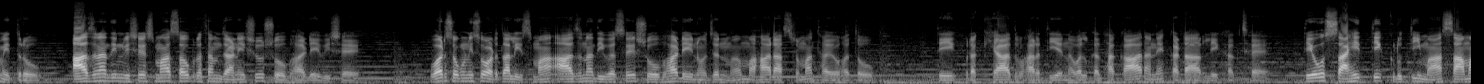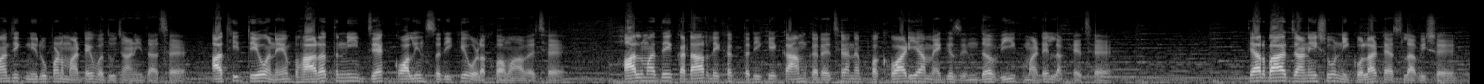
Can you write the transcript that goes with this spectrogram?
મિત્રો. આજના દિન વિશેષમાં સૌપ્રથમ જાણીશું શોભા ડે વિશે. વર્ષ ઓગણીસો અડતાલીસમાં આજના દિવસે શોભા ડેનો જન્મ મહારાષ્ટ્રમાં થયો હતો. તે એક પ્રખ્યાત ભારતીય નવલકથાકાર અને કટાર લેખક છે. તેઓ સાહિત્યિક કૃતિમાં સામાજિક નિરૂપણ માટે વધુ જાણીતા છે. આથી તેઓને ભારતની જેક કોલિન્સ તરીકે ઓળખવામાં આવે છે. હાલમાં તે કટાર લેખક તરીકે કામ કરે છે અને પખવાડિયા મેગેઝિન ધ વીક માટે લખે છે. ત્યારબાદ જાણીશું નિકોલા ટેસ્લા વિશે.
